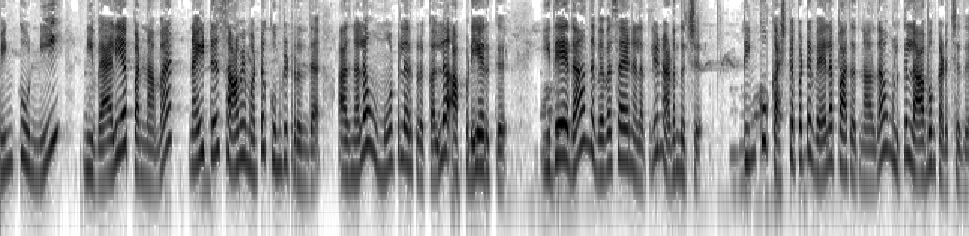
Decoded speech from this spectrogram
மிங்கு நீ நீ வேலையே பண்ணாம நைட்டு சாமி மட்டும் கும்பிட்டுட்டு இருந்த. அதனால உன் மூட்டையில இருக்கிற கல் அப்படியே இருக்கு. இதே தான் அந்த விவசாய நிலத்திலயும் நடந்துச்சு. டிங்கு கஷ்டப்பட்டு வேலை பார்த்ததுனால தான் உங்களுக்கு லாபம் கிடைச்சது.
